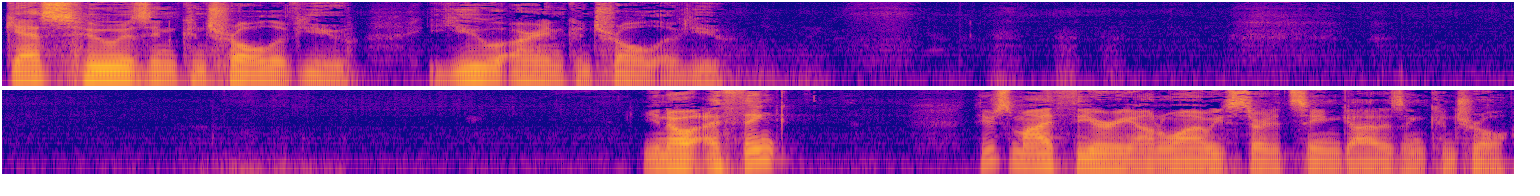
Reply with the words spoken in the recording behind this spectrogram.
Guess who is in control of you? You are in control of you. You know, I think here's my theory on why we started seeing God is in control.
